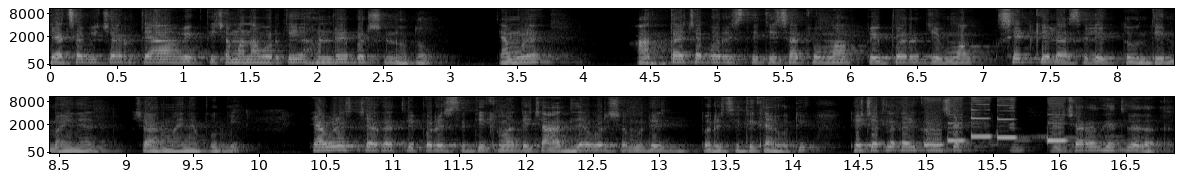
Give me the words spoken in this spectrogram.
त्याचा विचार त्या व्यक्तीच्या मनावरती हंड्रेड पर्सेंट होतो. त्यामुळे आत्ताच्या परिस्थितीचा किंवा पेपर जेव्हा सेट केला असेल एक दोन तीन महिन्यात चार महिन्यापूर्वी त्यावेळेस जगातली परिस्थिती किंवा त्याच्या आदल्या वर्षामध्ये परिस्थिती काय होती त्याच्यातलं काही कन्सेप्ट विचारात घेतले जातात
